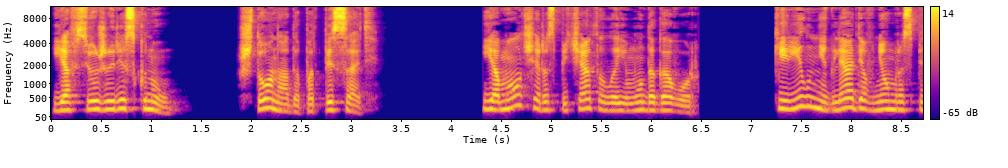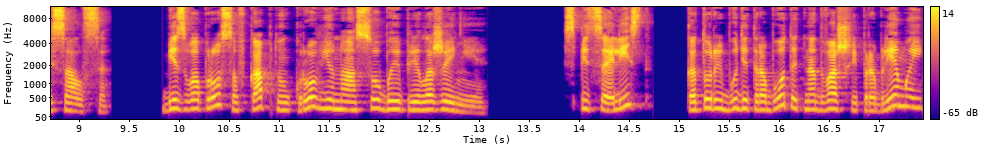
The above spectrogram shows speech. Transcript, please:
«Я все же рискну. Что надо подписать?» Я молча распечатала ему договор. Кирилл, не глядя, в нем расписался. Без вопросов капнул кровью на особые приложения. Специалист, который будет работать над вашей проблемой,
